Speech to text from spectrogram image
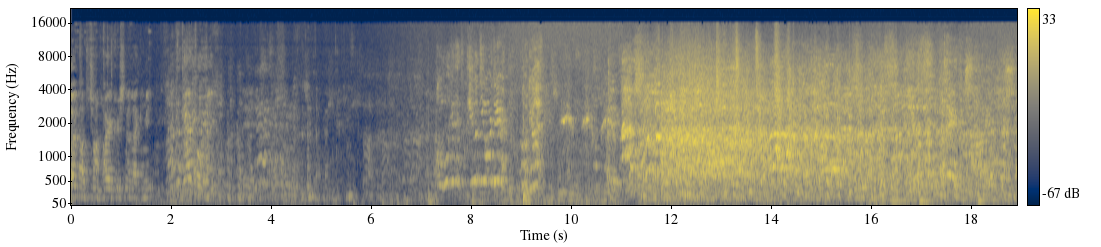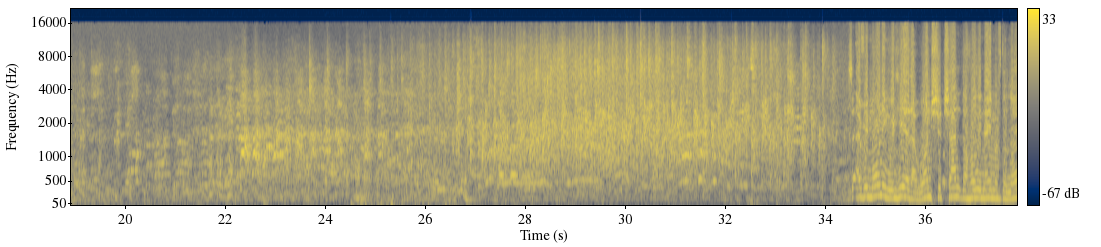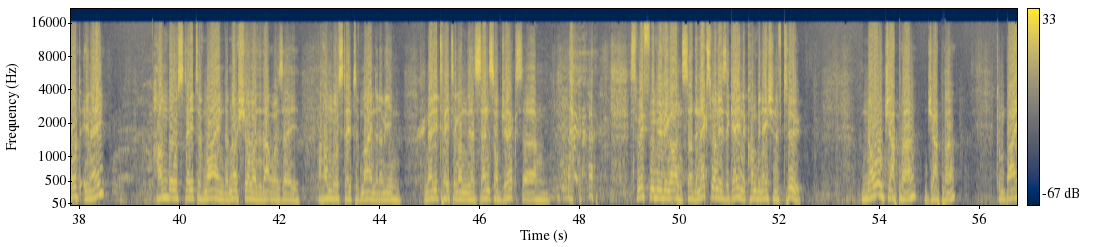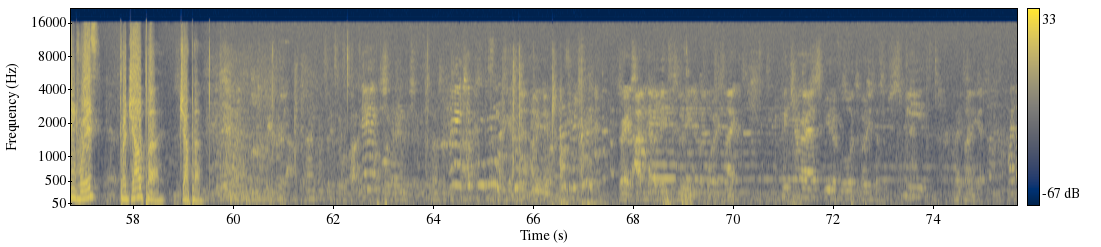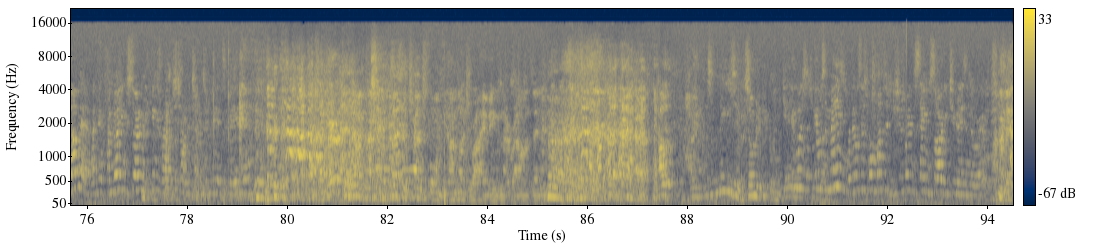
Learn how to chant Hare Krishna like me, they can drive properly. Oh, look at that cutie over there! Oh, God! So every morning we hear that one should chant the holy name of the Lord in a humble state of mind. I'm not sure whether that was a, a humble state of mind, and I mean meditating on the sense objects. Um, swiftly moving on. So the next one is again a combination of two. No japa, japa, combined with prajalpa, japa. Hey, Chip, how you doing? How you doing? How's your retreat? Great. I've never been to Slovenia before. It's like picturesque, beautiful. Devotees are so sweet. How are you finding it? I love it. I think I'm learning so many things about how to chant attentively. It's amazing. I'm, I'm like a person transformed. You know, I'm not driving with my rounds anymore. how, how you know, it was amazing. So many people engaged. It was it was amazing, but there was this one Mataji. She was wearing the same sari two days in a row. I'm not meant to,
